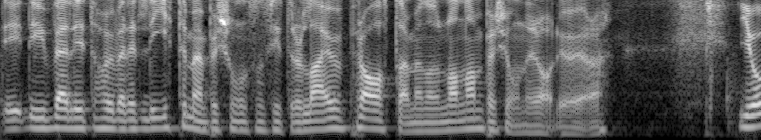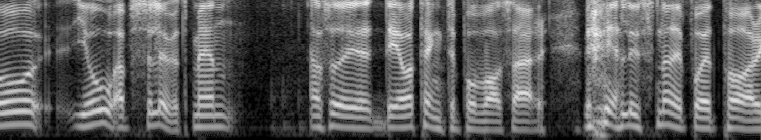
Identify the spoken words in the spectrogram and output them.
Det, det är väldigt, har ju väldigt lite med en person som sitter och live-pratar med någon annan person i radio att göra. Jo, jo, absolut. Men alltså, det jag tänkte på var så här. Jag lyssnade på ett par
